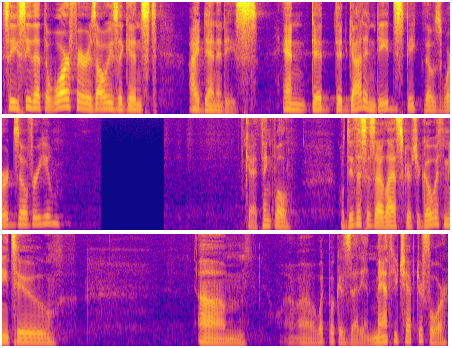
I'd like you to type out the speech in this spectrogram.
so you see that the warfare is always against identities. And did, did God indeed speak those words over you? Okay, I think we'll, we'll do this as our last scripture. Go with me to, um, uh, what book is that in? Matthew chapter 4.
